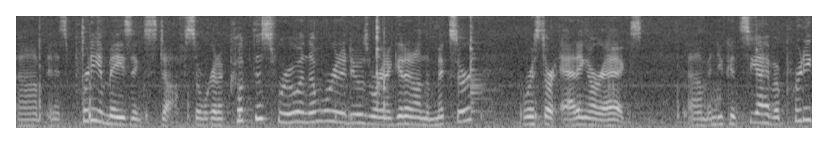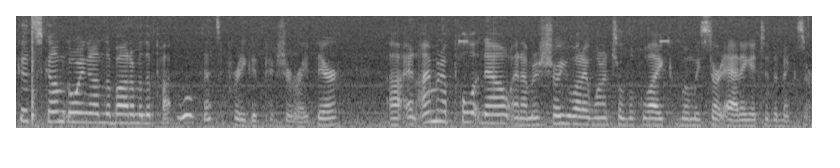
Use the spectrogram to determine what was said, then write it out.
Um, and it's pretty amazing stuff. So we're going to cook this through, and then what we're going to do is we're going to get it on the mixer, and we're going to start adding our eggs. Um, and you can see I have a pretty good scum going on the bottom of the pot. That's a pretty good picture right there. Uh, and I'm going to pull it now and I'm going to show you what I want it to look like when we start adding it to the mixer.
